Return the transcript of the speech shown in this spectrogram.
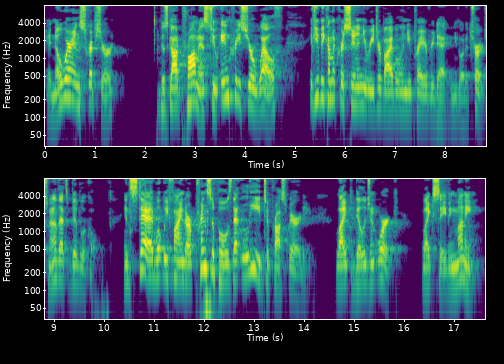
Okay, nowhere in Scripture does God promise to increase your wealth if you become a Christian and you read your Bible and you pray every day and you go to church. None of that's biblical. Instead, what we find are principles that lead to prosperity, like diligent work, like saving money,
